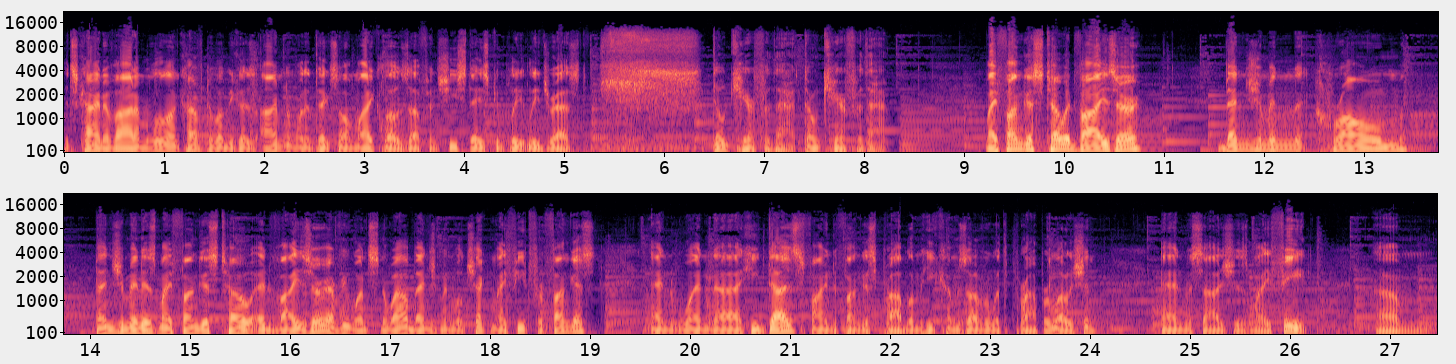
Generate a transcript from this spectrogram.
It's kind of odd. I'm a little uncomfortable because I'm the one that takes all my clothes off and she stays completely dressed. Don't care for that. Don't care for that. My fungus toe advisor, Benjamin Chrome. Benjamin is my fungus toe advisor. Every once in a while, Benjamin will check my feet for fungus. And when uh, he does find a fungus problem, he comes over with the proper lotion and massages my feet. Um,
